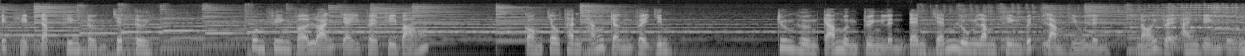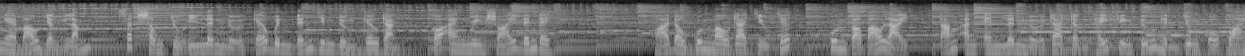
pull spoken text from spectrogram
ít hiệp đập Thiên Tượng chết tươi. Quân phiên vỡ loạn chạy về phi báo. Còn Châu Thanh thắng trận về dinh. Trương Hường cả mừng truyền lệnh đem chém luôn Lâm Thiên Bích làm hiệu lệnh, nói về An Điện Bửu nghe báo giận lắm, sách xong chú y lên ngựa kéo binh đến dinh đường kêu rằng, có An Nguyên soái đến đây. Hỏa đầu quân mau ra chịu chết, quân vào báo lại, tám anh em lên ngựa ra trận thấy phiên tướng hình dung cổ quái,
